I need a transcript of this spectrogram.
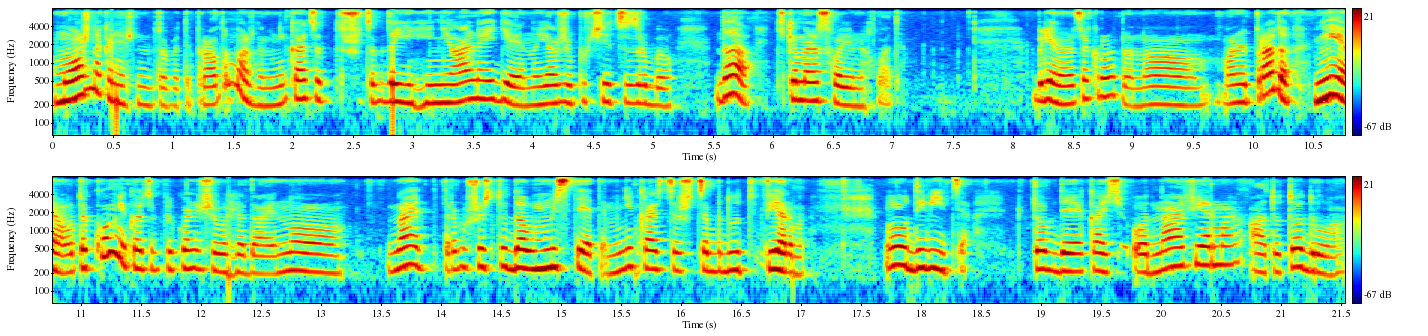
Можна, звісно, зробити, правда можна. Мені кажеться, що це буде геніальна ідея, але я вже почти це зробив. Да, тільки мене сходів не хватить. Блін, ну це круто, но мене правда. Ні, отако, мені кажеться, прикольніше виглядає, но знаєте, треба щось туди вмістити. Мені кажеться, що це будуть ферми. Ну, дивіться, то буде якась одна ферма, а то друга.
